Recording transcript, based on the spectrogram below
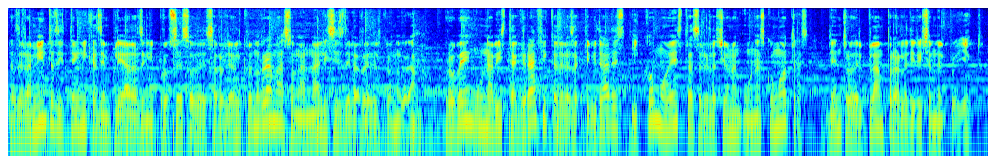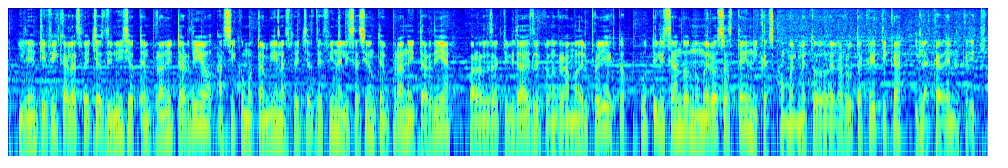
Las herramientas y técnicas empleadas en el proceso de desarrollar el cronograma son análisis de la red del cronograma. Proveen una vista gráfica de las actividades y cómo éstas se relacionan unas con otras dentro del plan para la dirección del proyecto. Identifica las fechas de inicio temprano y tardío, así como también las fechas de finalización temprana y tardía para las actividades del cronograma del proyecto, utilizando numerosas técnicas como el método de la ruta crítica y la cadena crítica.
